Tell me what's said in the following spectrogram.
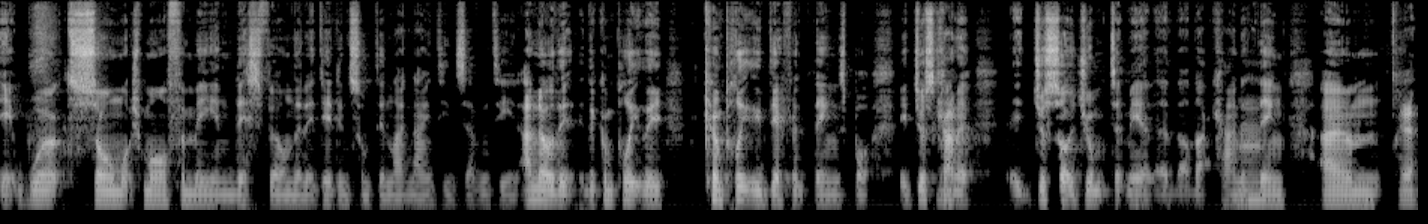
it worked so much more for me in this film than it did in something like 1917 i know they're completely completely different things but it just Mm. kind of it just sort of jumped at me at, at that, that kind of Mm. thing um Yeah.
